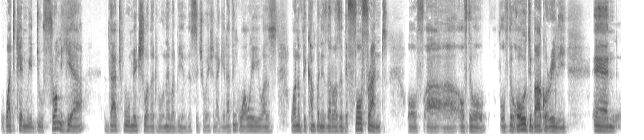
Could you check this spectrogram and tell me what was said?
what can we do from here that will make sure that we'll never be in this situation again? I think Huawei was one of the companies that was at the forefront of uh, of the of the whole debacle, really, and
